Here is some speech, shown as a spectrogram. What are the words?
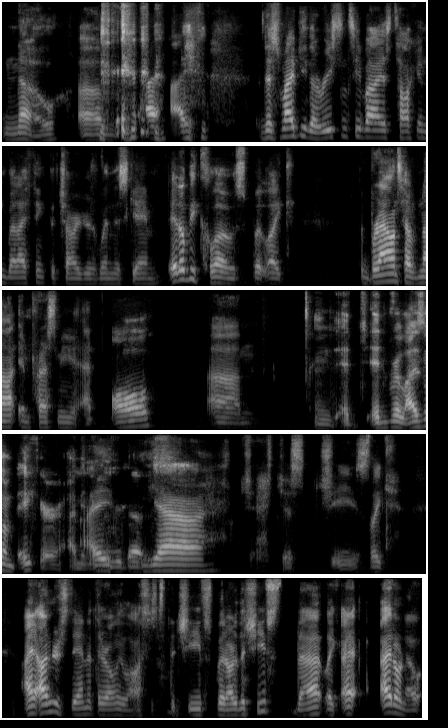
No. Um, I, I this might be the recency bias talking, but I think the Chargers win this game. It'll be close, but like the Browns have not impressed me at all. Um, And it, it relies on Baker. I mean, it I really does. yeah, just jeez, like I understand that they're only losses to the Chiefs, but are the Chiefs that like I I don't know,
